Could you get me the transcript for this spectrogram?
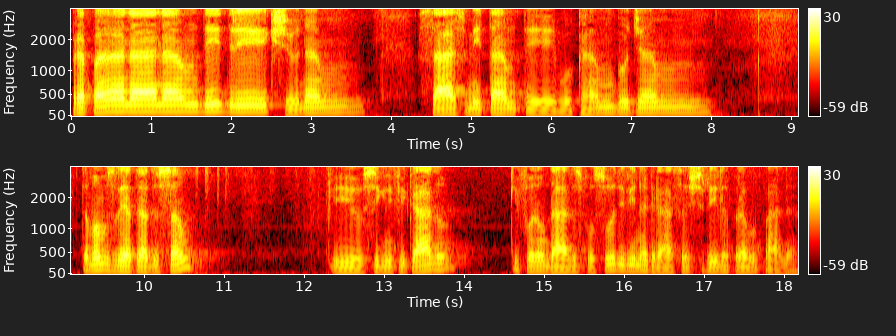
prapananam didrikshunam sasmitam te mukambujam. Então vamos ler a tradução e o significado que foram dados por sua divina graça, Srila Prabhupada.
